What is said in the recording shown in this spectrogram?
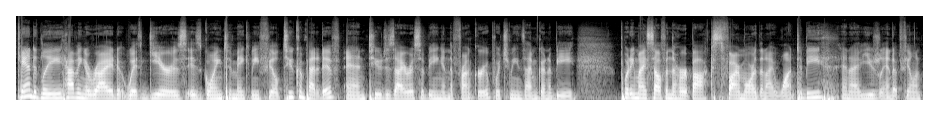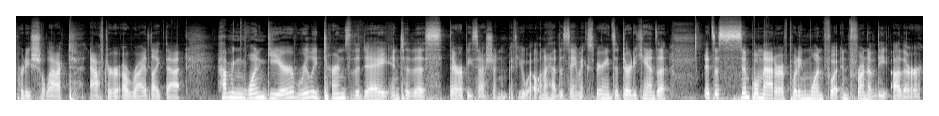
candidly, having a ride with gears is going to make me feel too competitive and too desirous of being in the front group, which means I'm going to be putting myself in the hurt box far more than I want to be. And I usually end up feeling pretty shellacked after a ride like that. Having one gear really turns the day into this therapy session, if you will. And I had the same experience at Dirty Kanza it's a simple matter of putting one foot in front of the other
